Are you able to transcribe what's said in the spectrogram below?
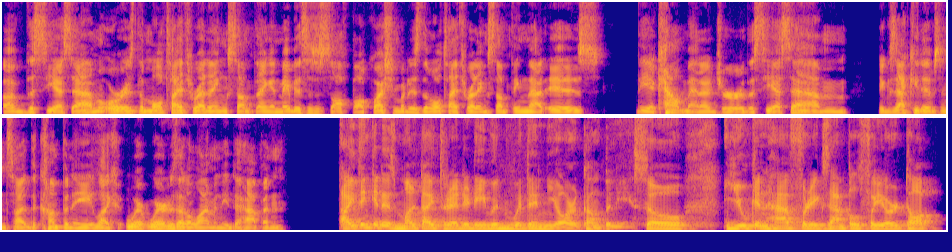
of the CSM, or is the multi-threading something? And maybe this is a softball question, but is the multi-threading something that is the account manager, the CSM, executives inside the company? Like, where where does that alignment need to happen? I think it is multi threaded even within your company. So you can have, for example, for your top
